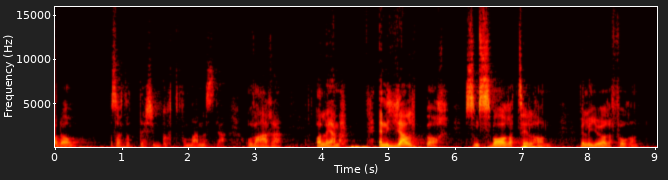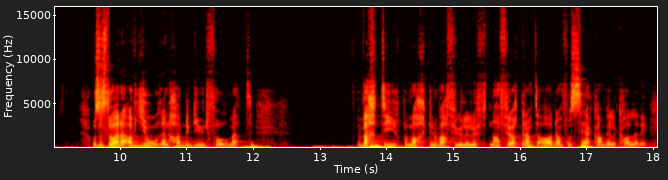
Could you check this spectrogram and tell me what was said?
Adam og sagt at det er ikke godt for mennesket å være alene. En hjelper som svarer til han, ville gjøre for han. Og så står det av jorden hadde Gud formet hvert dyr på marken og hver fugl i luften. Han førte dem til Adam for å se hva han ville kalle dem.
